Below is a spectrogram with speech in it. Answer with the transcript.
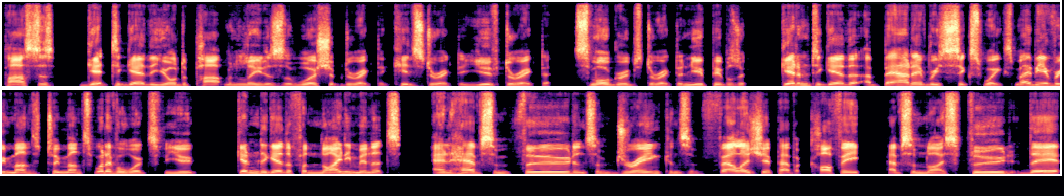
Pastors, get together your department leaders, the worship director, kids director, youth director, small groups director, new people's Get them together about every six weeks, maybe every month, two months, whatever works for you. Get them together for 90 minutes and have some food and some drink and some fellowship, have a coffee, have some nice food there,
